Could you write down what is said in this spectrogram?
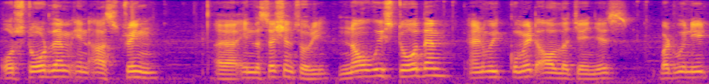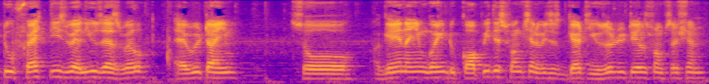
or stored them in a string uh, in the session sorry. Now we store them and we commit all the changes but we need to fetch these values as well every time. So again I am going to copy this function which is get user details from session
